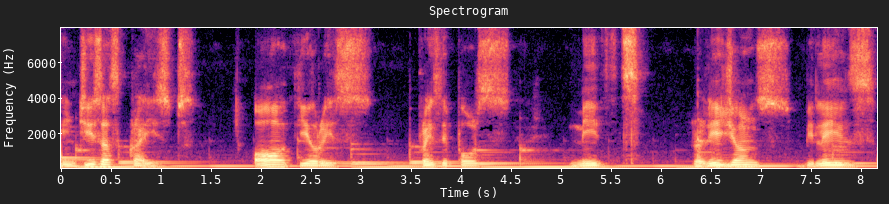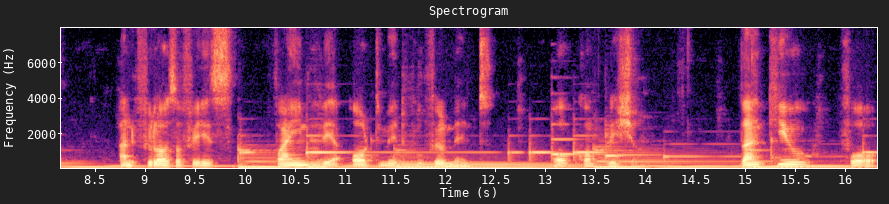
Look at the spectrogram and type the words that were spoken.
In Jesus Christ, all theories, principles, myths, religions, beliefs, and philosophies find their ultimate fulfillment or completion. Thank you for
